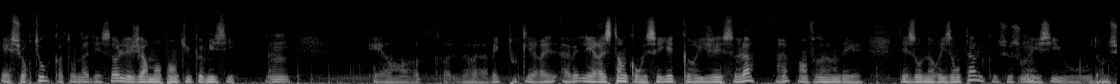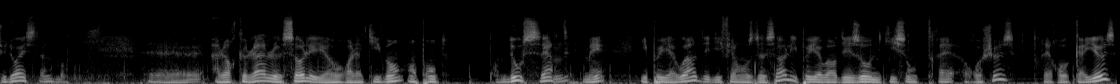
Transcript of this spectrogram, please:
Et surtout, quand on a des sols légèrement pentus comme ici. Mm. Et en- avec toutes les, avec les restants qui ont essayé de corriger cela, hein, en faisant des, des zones horizontales, que ce soit Mm. ici ou dans le sud-ouest. hein, bon. Euh, alors que là, le sol est relativement en pente. Pente douce, certes, mais il peut y avoir des différences de sol. Il peut y avoir des zones qui sont très rocheuses, très rocailleuses,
